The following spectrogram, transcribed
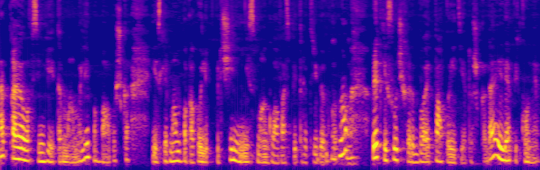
Как правило, в семье это мама, либо бабушка, если мама по какой-либо причине не смогла воспитывать ребенка. Но в редких случаях это бывает папа и дедушка, да, или опекуны.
